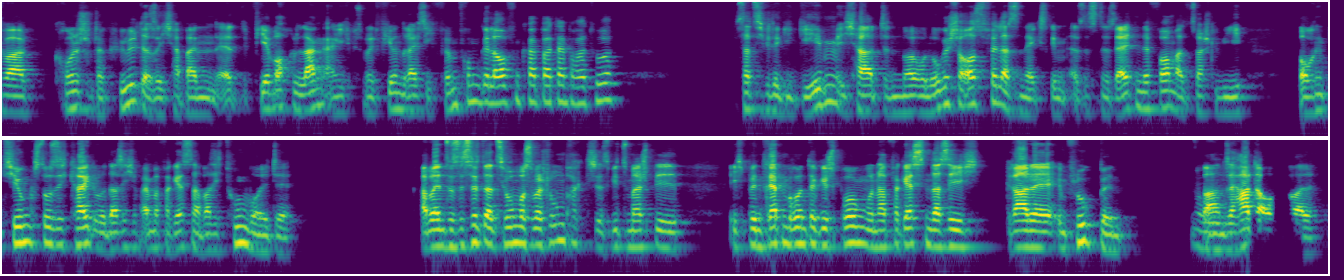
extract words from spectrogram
war chronisch unterkühlt, also ich habe äh, vier Wochen lang eigentlich mit 34,5 rumgelaufen, Körpertemperatur. Das hat sich wieder gegeben. Ich hatte neurologische Ausfälle, das ist eine extrem, es ist eine seltene Form, also zum Beispiel wie Orientierungslosigkeit oder dass ich auf einmal vergessen habe, was ich tun wollte. Aber in so Situationen, wo es zum Beispiel unpraktisch ist, wie zum Beispiel, ich bin Treppen runtergesprungen und habe vergessen, dass ich gerade im Flug bin. War ein oh. sehr harter Aufprall.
